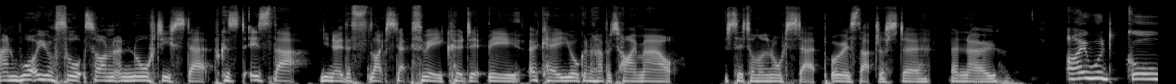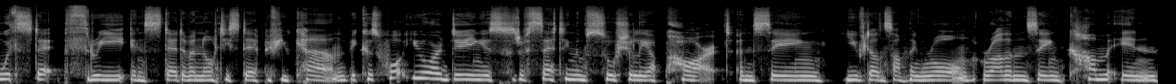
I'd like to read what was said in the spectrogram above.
And what are your thoughts on a naughty step? Because is that, you know, the like step three, could it be, okay, you're going to have a timeout, sit on the naughty step, or is that just a, a no? I would go with step three instead of a naughty step if you can, because what you are doing is sort of setting them socially apart and saying, you've done something wrong, rather than saying, come in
